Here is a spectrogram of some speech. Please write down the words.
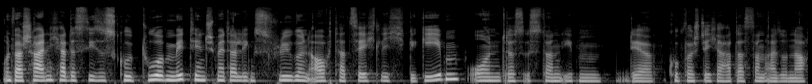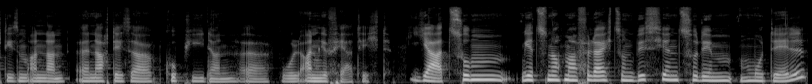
Und wahrscheinlich hat es diese Skulptur mit den Schmetterlingsflügeln auch tatsächlich gegeben. Und das ist dann eben, der Kupferstecher hat das dann also nach diesem anderen, äh, nach dieser Kopie dann äh, wohl angefertigt. Ja, zum jetzt nochmal vielleicht so ein bisschen zu dem Modell.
